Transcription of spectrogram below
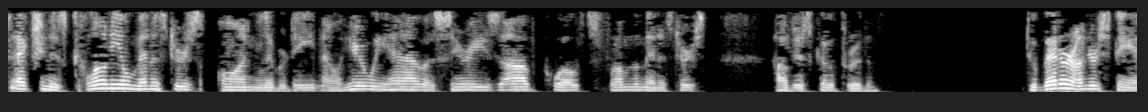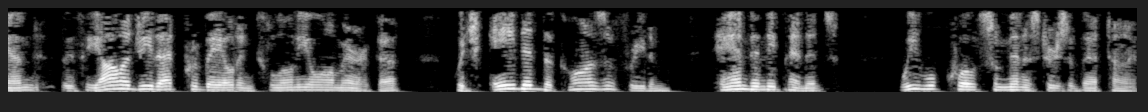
section is Colonial Ministers on Liberty. Now here we have a series of quotes from the ministers. I'll just go through them. To better understand the theology that prevailed in colonial America, which aided the cause of freedom and independence, we will quote some ministers of that time.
